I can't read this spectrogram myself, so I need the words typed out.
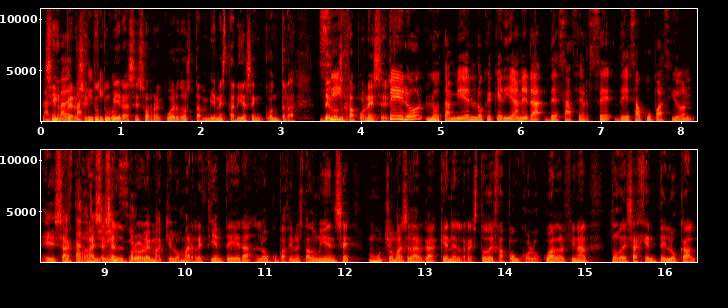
la sí, pero si tú tuvieras esos recuerdos, también estarías en contra de los japoneses. Pero lo, también lo que querían era deshacerse de esa ocupación. Exacto, ese es el problema, que lo más reciente era la ocupación estadounidense, mucho más larga que en el resto de Japón, con lo cual al final toda esa gente local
